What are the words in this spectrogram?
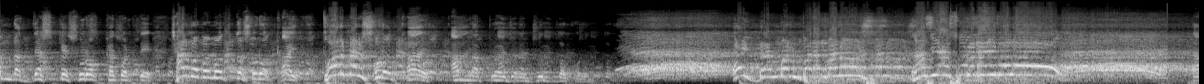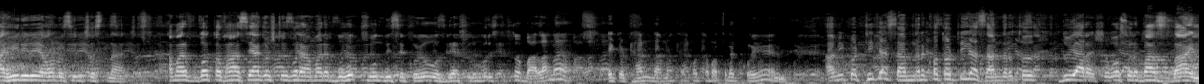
আমরা দেশকে সুরক্ষা করতে, সার্বভৌমত্ব সুরক্ষায়, ধর্মের সুরক্ষায় আমরা প্রয়োজনে যুদ্ধ করব। এই ব্রাহ্মণ পাড়ার মানুষ, রাজি আসবে নাই বলো? তাহিরিরে এখনও চিনছস না। আমার গত পাঁচই আগস্টের পরে আমার বহুত ফোন দিছে, কই, ও দেশের পরিস্থিতি তো বালা না? একটু ঠান্ডা মাথা কথাবার্তা কয়েন? আমি কই ঠিক আছে, আপনারা কত ঠিক আছে, আপনারা তো দুই আড়াইশো বছর বাস বাইন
